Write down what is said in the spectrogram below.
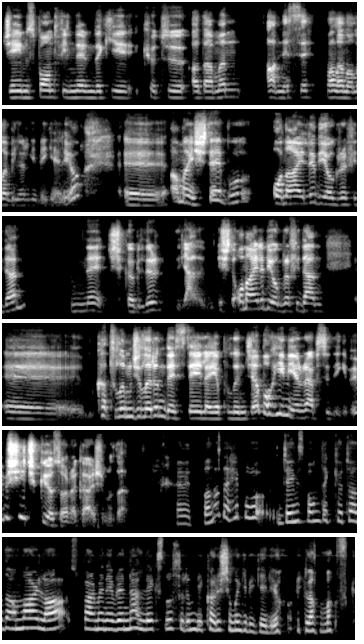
James Bond filmlerindeki kötü adamın annesi falan olabilir gibi geliyor. E, ama işte bu onaylı biyografiden ne çıkabilir? Yani işte onaylı biyografiden e, katılımcıların desteğiyle yapılınca Bohemian Rhapsody gibi bir şey çıkıyor sonra karşımıza. Evet, bana da hep o James Bond'daki kötü adamlarla Superman evreninden Lex Luthor'ın bir karışımı gibi geliyor Elon Musk.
